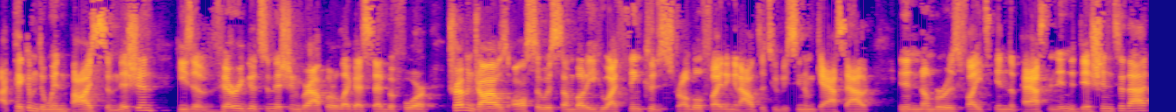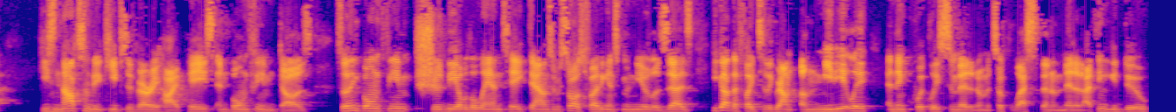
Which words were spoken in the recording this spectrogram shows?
I pick him to win by submission. He's a very good submission grappler, like I said before. Trevin Giles also is somebody who I think could struggle fighting at altitude. We've seen him gas out in a number of his fights in the past. And in addition to that, he's not somebody who keeps a very high pace, and Bonfim does. So I think Bonfim should be able to land takedowns. We saw his fight against Munir Lazzez. He got the fight to the ground immediately and then quickly submitted him. It took less than a minute. I think he could do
